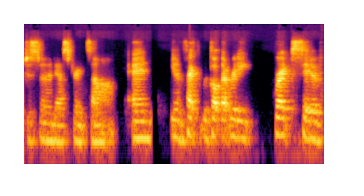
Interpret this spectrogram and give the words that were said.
discerned our strengths are. And you know, the fact that we've got that really great set of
